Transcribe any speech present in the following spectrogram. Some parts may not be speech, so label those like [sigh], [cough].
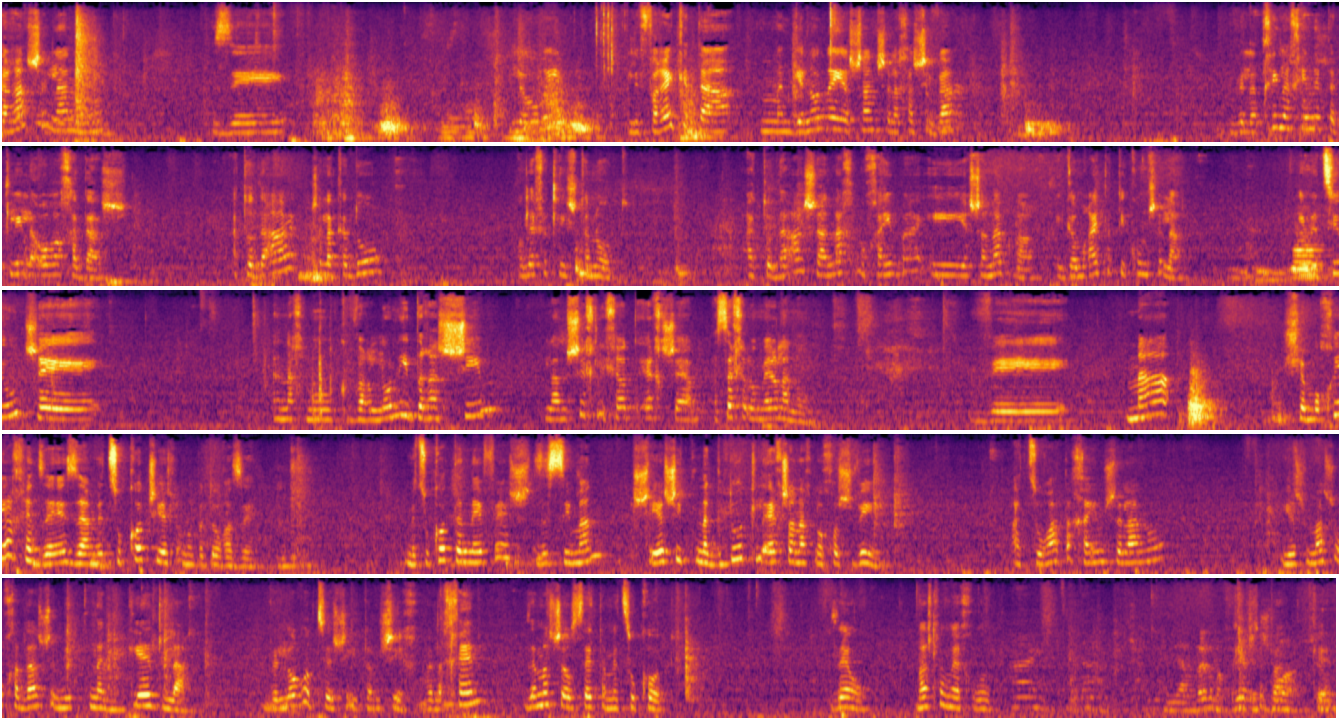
המטרה שלנו זה להוריד, לפרק את המנגנון הישן של החשיבה ולהתחיל להכין את הכלי לאור החדש. התודעה של הכדור הולכת להשתנות. התודעה שאנחנו חיים בה היא ישנה כבר, היא גמרה את התיקון שלה. היא מציאות שאנחנו כבר לא נדרשים להמשיך לחיות איך שהשכל אומר לנו. ומה שמוכיח את זה, זה המצוקות שיש לנו בדור הזה. מצוקות הנפש זה סימן שיש התנגדות לאיך שאנחנו חושבים. הצורת החיים שלנו, יש משהו חדש שמתנגד לה ולא רוצה שהיא תמשיך, ולכן זה מה שעושה את המצוקות. זהו. מה שלומך, רות? היי, תודה. אני הרבה מפריע לשמוע. כן.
